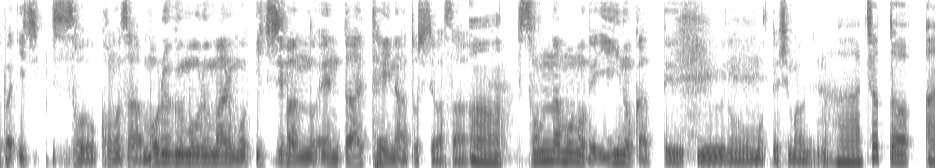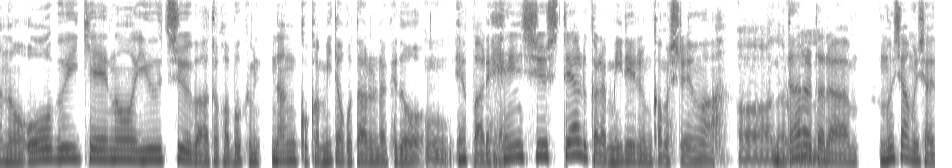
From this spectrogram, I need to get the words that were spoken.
っぱ一、そう、このさ、モルグモルマルも一番のエンターテイナーとしてはさ、うん。そんなものでいいのかっていうのを思ってしまうねんな。あーちょっと、あの、大食い系の YouTuber とか僕何個か見たことあるんだけど、うんやっぱあれ編集してあるから見れるんかもしれんわ。ああ、なるほど。だらだら、むしゃむしゃ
